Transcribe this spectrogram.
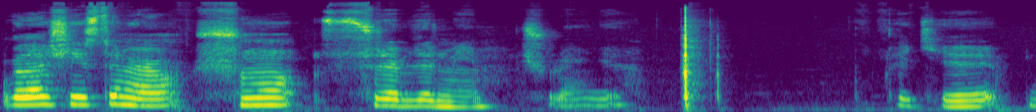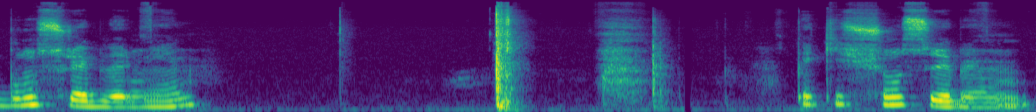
O kadar şey istemiyorum. Şunu sürebilir miyim? Şu rengi. Peki bunu sürebilir miyim? Peki şunu sürebilir miyim?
